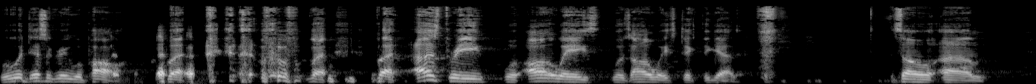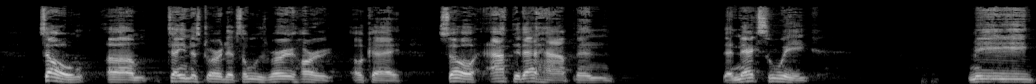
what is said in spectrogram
We would disagree with Paul but but but us three will always was always stick together. So um so um telling the story that so it was very hard. Okay. So after that happened, the next week, me,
